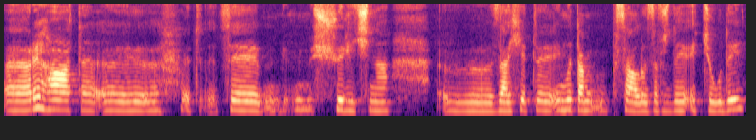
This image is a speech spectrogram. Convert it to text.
е, регата, це щорічна захід, і ми там писали завжди етюди.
